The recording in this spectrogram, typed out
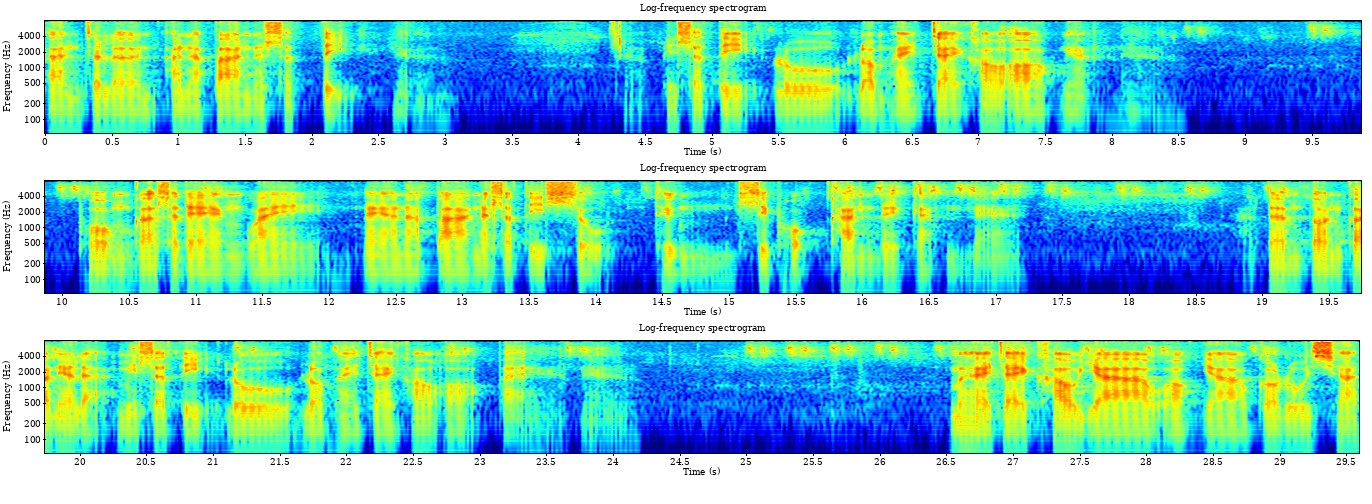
การเจริญอนาปานสติเนี่ยมีสติรู้ลมหายใจเข้าออกเนี่ยพงก็แสดงไว้ในอนาปานสติสูตรถึง 16 ขั้นด้วยกันนะ เริ่มต้นก็เนี่ยแหละ มีสติรู้ลมหายใจเข้าออกไปนะเมื่อหายใจเข้ายาวออกยาวก็รู้ชัด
